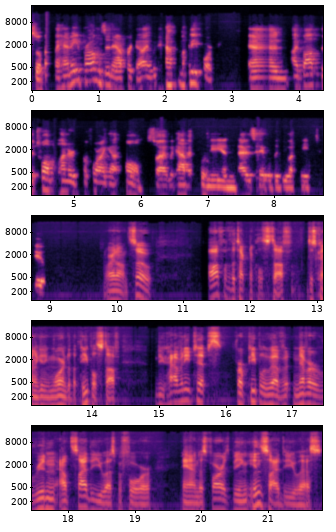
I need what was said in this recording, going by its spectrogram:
So if I had any problems in Africa, I would have money for me. And I bought the 1200 before I got home, so I would have it for me, and I was able to do what I need to do. Right on. So, off of the technical stuff, just kind of getting more into the people stuff, do you have any tips for people who have never ridden outside the U.S. before? And as far as being inside the U.S.,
